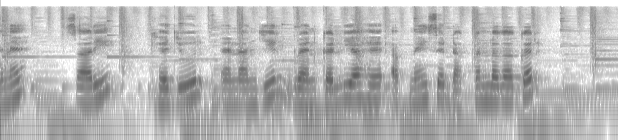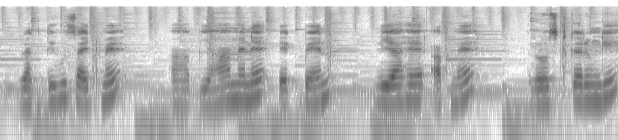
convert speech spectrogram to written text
मैंने सारी खजूर एंड अंजीर ग्राइंड कर लिया है। अब मैं इसे ढक्कन लगाकर रखती हूँ साइड में। अब यहाँ मैंने एक पैन लिया है। अब मैं रोस्ट करूँगी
